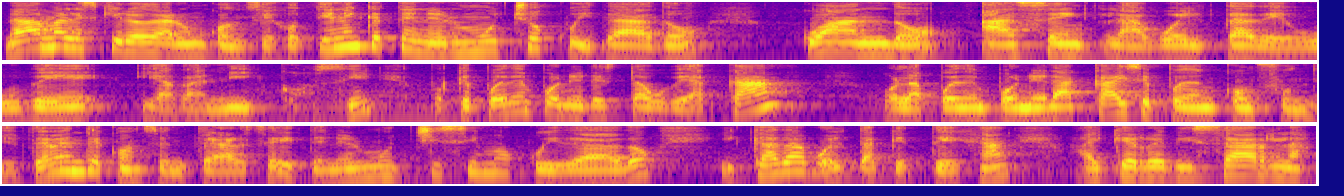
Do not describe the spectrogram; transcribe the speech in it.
Nada más les quiero dar un consejo. Tienen que tener mucho cuidado cuando hacen la vuelta de V y abanico, ¿sí? Porque pueden poner esta V acá o la pueden poner acá y se pueden confundir. Deben de concentrarse y tener muchísimo cuidado y cada vuelta que tejan hay que revisarla,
